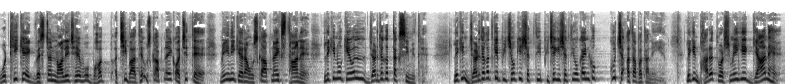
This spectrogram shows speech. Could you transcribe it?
वो ठीक है, एक वेस्टर्न नॉलेज है, वो बहुत अच्छी बात है, उसका अपना एक औचित्य है। मैं ये नहीं कह रहा हूँ, उसका अपना एक स्थान है, लेकिन वो केवल जड़ जगत तक सीमित है। लेकिन जड़ जगत के पीछे की शक्ति, पीछे की शक्तियों का इनको कुछ अता पता नहीं है। लेकिन भारतवर्ष में ये ज्ञान है,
